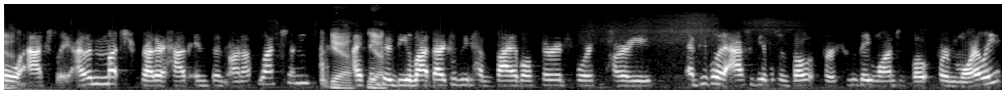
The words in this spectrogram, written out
whole, Yeah. actually. I would much rather have instant runoff elections. Yeah, I think yeah. it would be a lot better because we'd have viable third, fourth parties, and people would actually be able to vote for who they want to vote for morally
